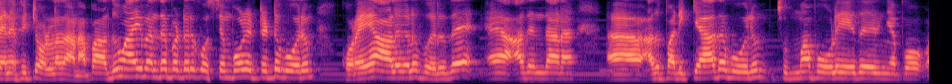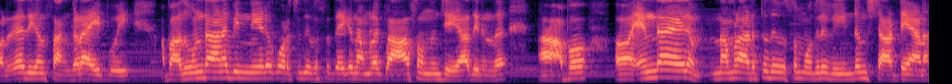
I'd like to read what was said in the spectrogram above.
ബെനിഫിറ്റ് ഉള്ളതാണ്. അപ്പോൾ അതുമായി ബന്ധപ്പെട്ട ഒരു ക്വസ്റ്റ്യൻ ബോർഡ് ഇട്ടിട്ട് പോലും കുറേ ആളുകൾ വെറുതെ അതെന്താണ് അത് പഠിക്കാതെ പോലും ചുമ്മാ പോൾ ചെയ്ത് കഴിഞ്ഞപ്പോൾ വളരെയധികം സങ്കടമായിപ്പോയി അപ്പോൾ അതുകൊണ്ടാണ് പിന്നീട് കുറച്ച് ദിവസത്തേക്ക് നമ്മൾ ക്ലാസ് ഒന്നും ചെയ്യാതിരുന്നത്. അപ്പോൾ എന്തായാലും നമ്മൾ അടുത്ത ദിവസം മുതൽ വീണ്ടും സ്റ്റാർട്ട് ചെയ്യാണ്.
